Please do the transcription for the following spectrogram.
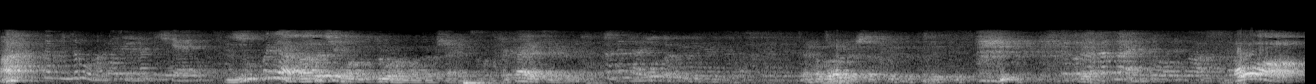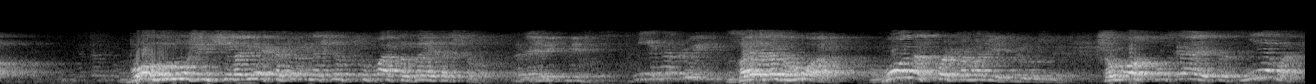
А? Как с другом с ним общается. Ну, понятно, а зачем он с другом какая? Вот и что О! Богу нужен человек, который начнет вступаться за это что? За этот город. Вон насколько молитвы нужны. Что Бог спускается с неба,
